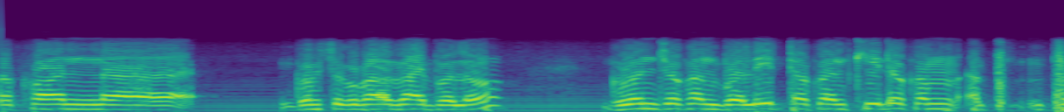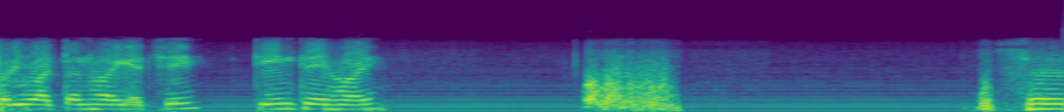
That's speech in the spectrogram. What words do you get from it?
তখন গোষ্ঠ গোপাল ভাই বলো, গুণ যখন বলি, তখন কি রকম পরিবর্তন হয়ে গেছে? তিনটে হয়। স্যার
